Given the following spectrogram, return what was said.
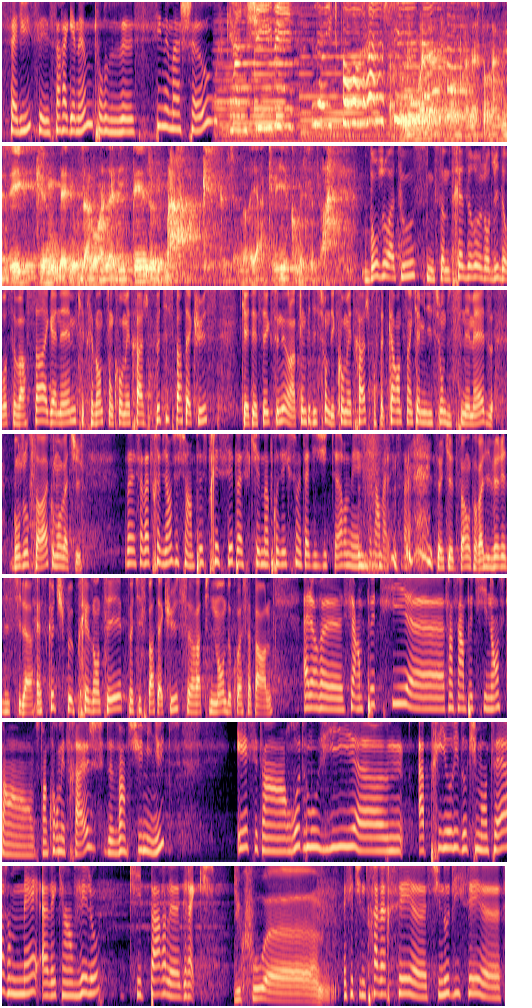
Salut, c'est Sarah Ganem pour The Cinema Show. Can she be late for her d'interrompre à l'instant la musique, mais nous avons un invité de marque que j'aimerais accueillir comme il se doit. Bonjour à tous, nous sommes très heureux aujourd'hui de recevoir Sarah Ganem qui présente son court-métrage Petit Spartacus qui a été sélectionné dans la compétition des courts-métrages pour cette 45e édition du Cinémeds. Bonjour Sarah, comment vas-tu? Bah, ça va très bien, je suis un peu stressée parce que ma projection est à 18h, mais c'est normal. Voilà. T'inquiète pas, on t'aura libéré d'ici là. Est-ce que tu peux présenter Petit Spartacus euh, rapidement de quoi ça parle? Alors, euh, c'est un petit. euh, Enfin, c'est un petit, non, c'est un, un court-métrage de 28 minutes. Et c'est un road movie euh, a priori documentaire, mais avec un vélo qui parle grec. Du coup, C'est une traversée, c'est une odyssée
